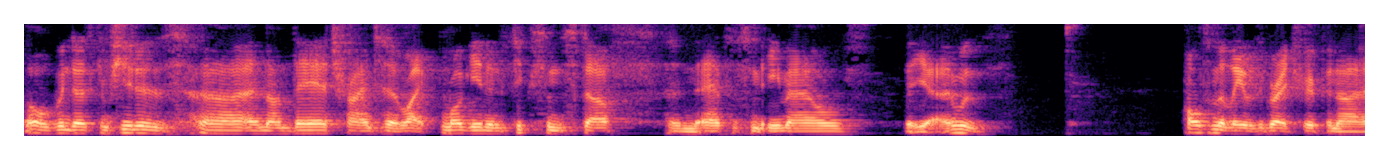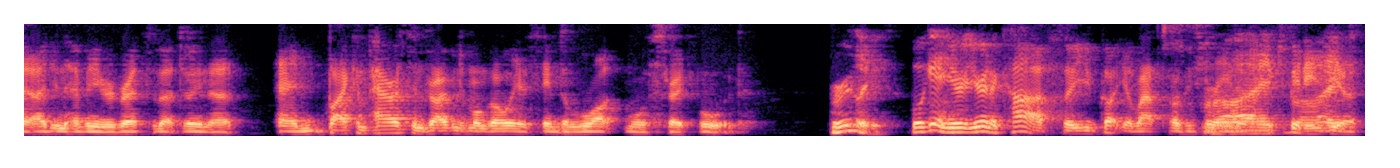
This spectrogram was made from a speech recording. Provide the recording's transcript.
old Windows computers, uh, and I'm there trying to like log in and fix some stuff and answer some emails. But yeah, it was ultimately it was a great trip, and I, I didn't have any regrets about doing that. And by comparison, driving to Mongolia seemed a lot more straightforward. Really? Well, again, you're, you're in a car, so you've got your laptop if you right, need it. It's a bit right. easier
